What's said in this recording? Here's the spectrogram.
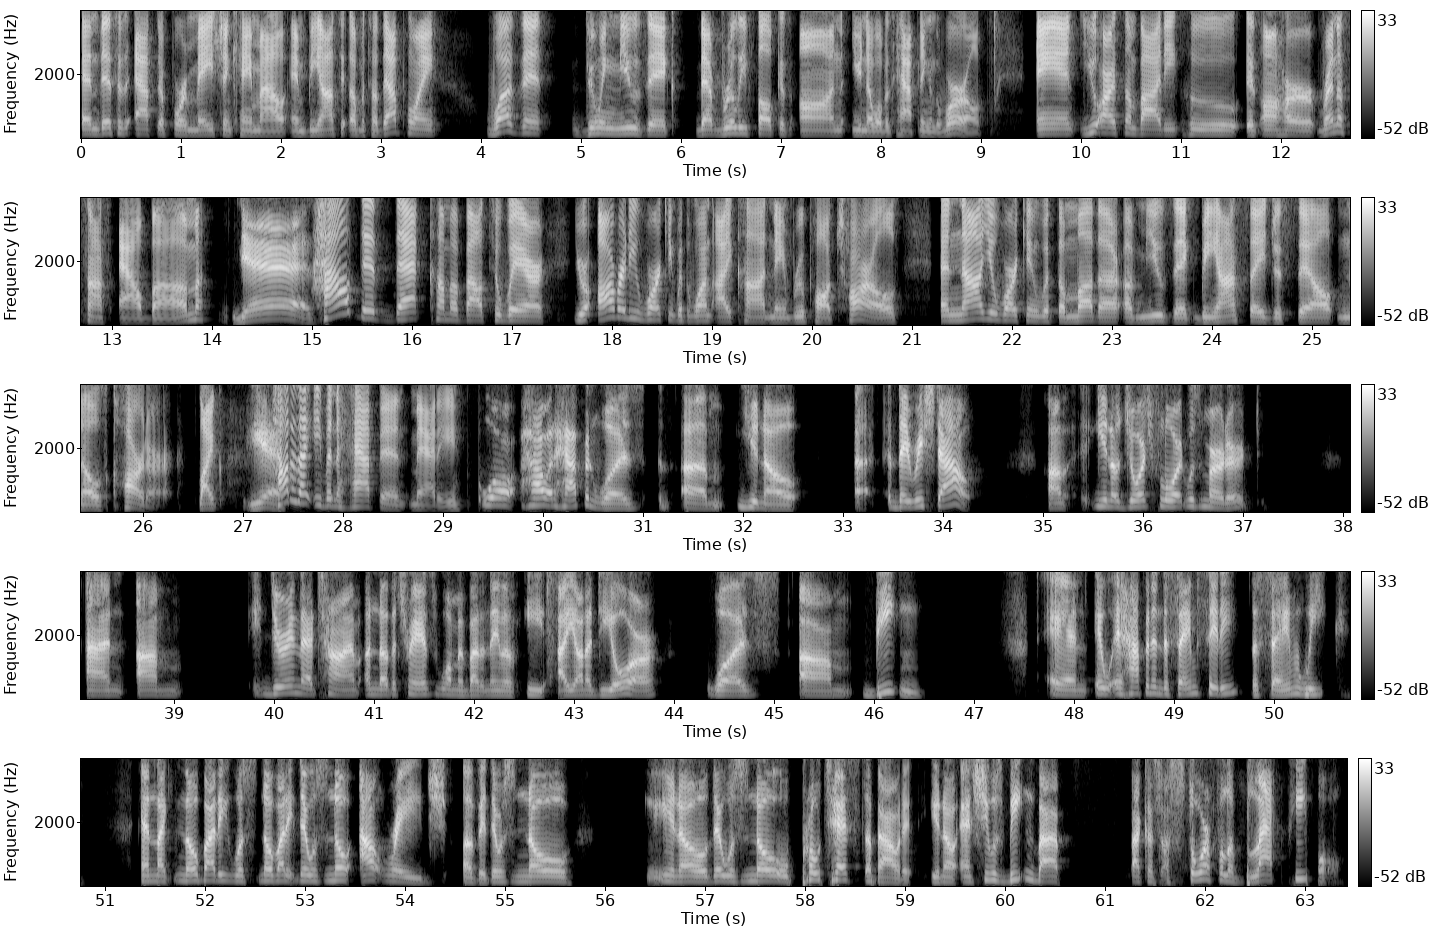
And this is after Formation came out, and Beyonce, up until that point, wasn't doing music that really focused on, you know, what was happening in the world. And you are somebody who is on her Renaissance album. Yes. How did that come about to where you're already working with one icon named RuPaul Charles, and now you're working with the mother of music, Beyonce Giselle Knowles Carter. Like, yeah. How did that even happen, Maddie? Well, how it happened was, um, you know, uh, they reached out. Um, you know, George Floyd was murdered, and um, during that time, another trans woman by the name of e- Iyanna Dior was um, beaten, and it, it happened in the same city, the same week and like nobody was nobody there was no outrage of it there was no you know there was no protest about it you know and she was beaten by like a, a store full of black people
